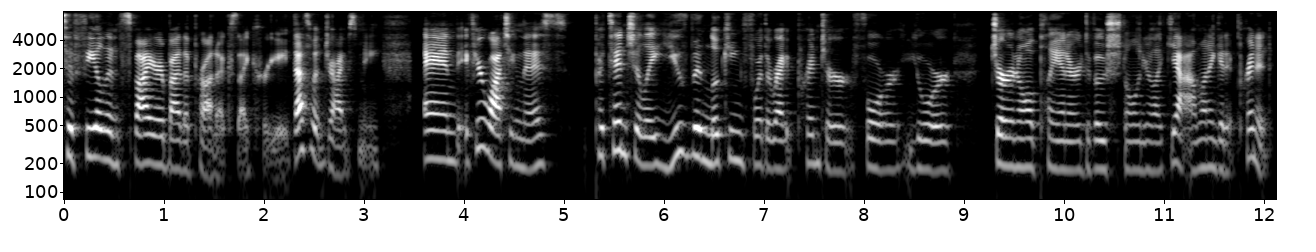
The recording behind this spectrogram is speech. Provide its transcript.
to feel inspired by the products I create. That's what drives me. And if you're watching this, potentially you've been looking for the right printer for your journal, planner, devotional, and you're like, yeah, I want to get it printed.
